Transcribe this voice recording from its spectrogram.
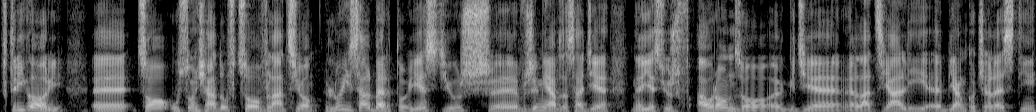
w Trigori. E, co u sąsiadów, co w Lazio. Luis Alberto jest już e, w Rzymie, a w zasadzie jest już w Auronzo, gdzie Laziali, e, Bianco Celesti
